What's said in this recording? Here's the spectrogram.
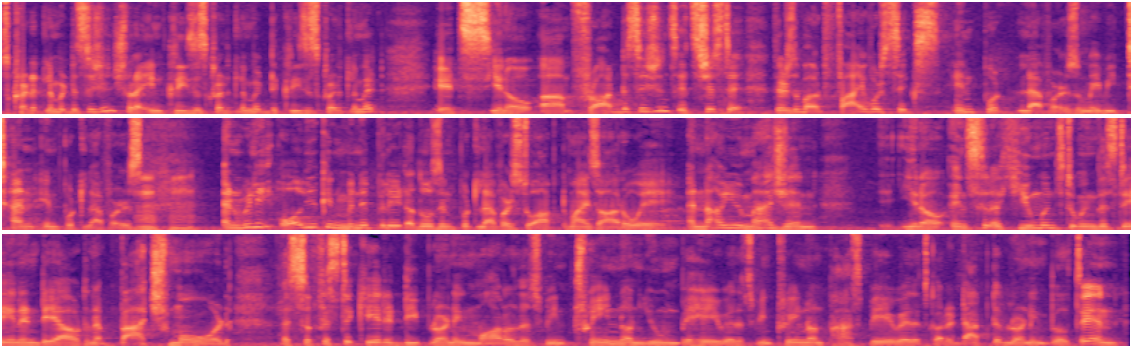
It's credit limit decisions. Should I increase his credit limit, decrease his credit limit? It's you know um, fraud decisions. It's just a, there's about five or six input levers, or maybe ten input levers, mm-hmm. and really all you can manipulate are those input levers to optimize ROA. And now you imagine you know, instead of humans doing this day in and day out in a batch mode, a sophisticated deep learning model that's been trained on human behavior, that's been trained on past behavior, that's got adaptive learning built in,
